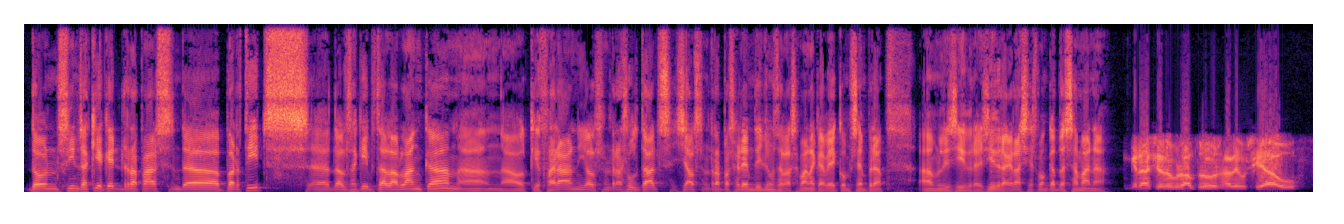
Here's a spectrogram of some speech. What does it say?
Doncs fins aquí aquest repàs de partits eh, dels equips de la Blanca, en el que faran i els resultats ja els repassarem dilluns de la setmana que ve, com sempre, amb l'Isidre. Isidre, gràcies, bon cap de setmana. Gràcies a vosaltres, adeu-siau.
